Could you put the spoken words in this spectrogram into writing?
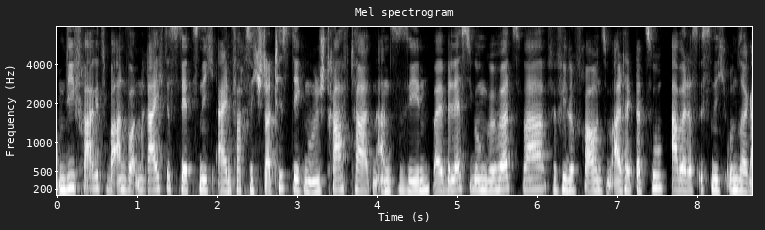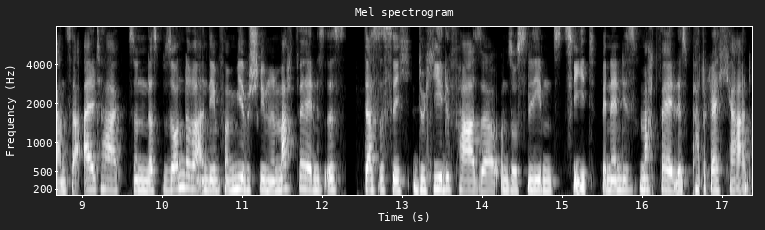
Um die Frage zu beantworten, reicht es jetzt nicht einfach, sich Statistiken und Straftaten anzusehen, weil Belästigung gehört zwar für viele Frauen zum Alltag dazu, aber das ist nicht unser ganzer Alltag, sondern das Besondere an dem von mir beschriebenen Machtverhältnis ist, dass es sich durch jede Phase unseres Lebens zieht. Wir nennen dieses Machtverhältnis Patriarchat.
